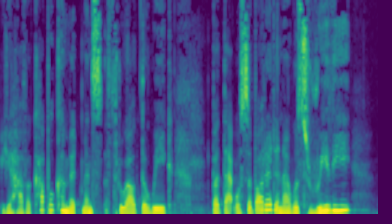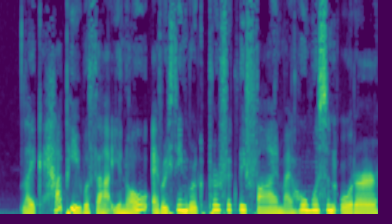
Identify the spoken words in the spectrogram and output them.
you have a couple commitments throughout the week, but that was about it. And I was really like happy with that, you know, everything worked perfectly fine. My home was in order.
